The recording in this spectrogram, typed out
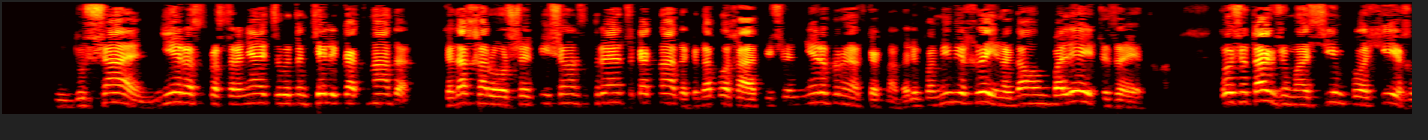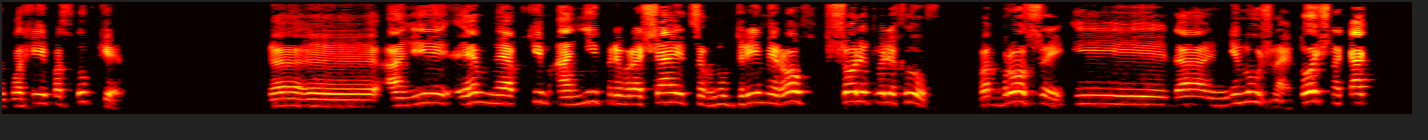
душа не распространяется в этом теле как надо. Когда хорошая пища, она распространяется как надо. Когда плохая пища, не распространяется как надо. Лимфомим Ехлей, иногда он болеет из-за этого. Точно так же Масим плохие, плохие поступки, они, эм необхим, они превращаются внутри миров в солид валихув, подбросы и да, ненужное. Точно как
